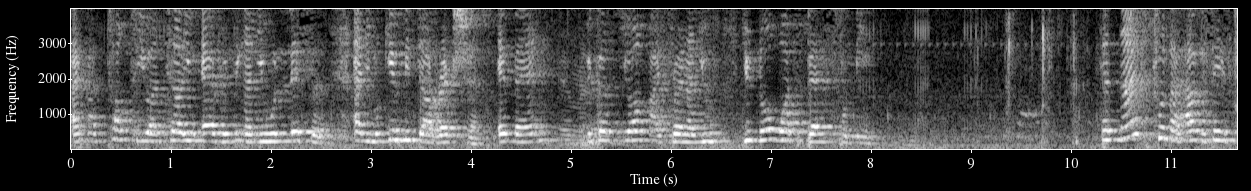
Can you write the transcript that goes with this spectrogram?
I can talk to you and tell you everything and you will listen and you will give me direction. Amen. Because you're my friend and you you know what's best for me. The ninth truth I have it says,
